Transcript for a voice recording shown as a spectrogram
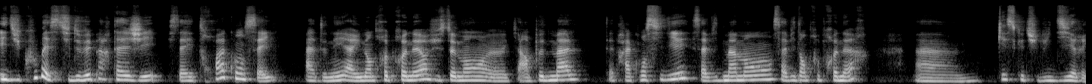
Et du coup, bah, si tu devais partager, si tu avais trois conseils à donner à une entrepreneur justement euh, qui a un peu de mal peut-être à concilier sa vie de maman, sa vie d'entrepreneur, euh, qu'est-ce que tu lui dirais?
